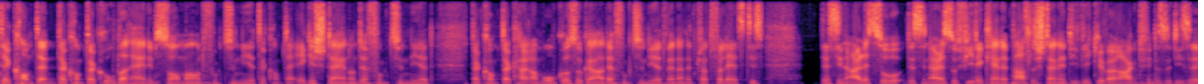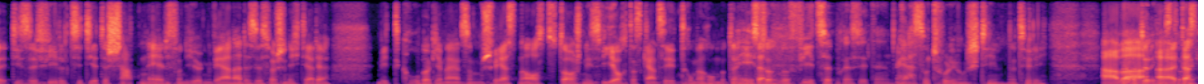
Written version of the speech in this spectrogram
der kommt ein, da kommt der Gruber rein im Sommer und funktioniert, da kommt der Eggestein und der funktioniert, da kommt der Karamoko sogar, der funktioniert, wenn er nicht gerade verletzt ist. Das sind alles so, das sind alles so viele kleine Puzzlesteine, die ich wirklich überragend finde. Also diese, diese viel zitierte Schattenelf von Jürgen Werner, das ist wahrscheinlich der, der mit Gruber gemeinsam am schwersten auszutauschen ist, wie auch das Ganze drumherum dahinter. Er ist doch nur Vizepräsident. Ja, so, Entschuldigung, stimmt, natürlich. Aber ja, äh, das,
